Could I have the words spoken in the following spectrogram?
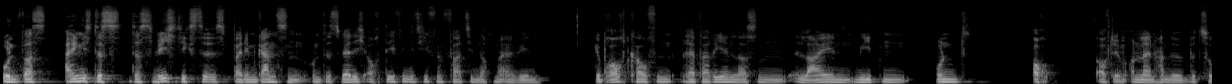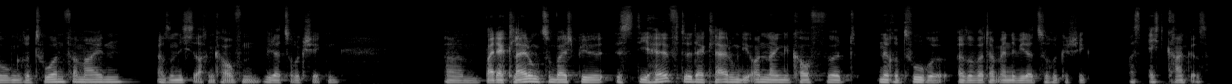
Und was eigentlich das, das Wichtigste ist bei dem Ganzen, und das werde ich auch definitiv im Fazit nochmal erwähnen, gebraucht kaufen, reparieren lassen, leihen, mieten und auch auf dem Onlinehandel bezogen Retouren vermeiden. Also nicht Sachen kaufen, wieder zurückschicken. Ähm, bei der Kleidung zum Beispiel ist die Hälfte der Kleidung, die online gekauft wird, eine Retoure. Also wird am Ende wieder zurückgeschickt. Was echt krank ist.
